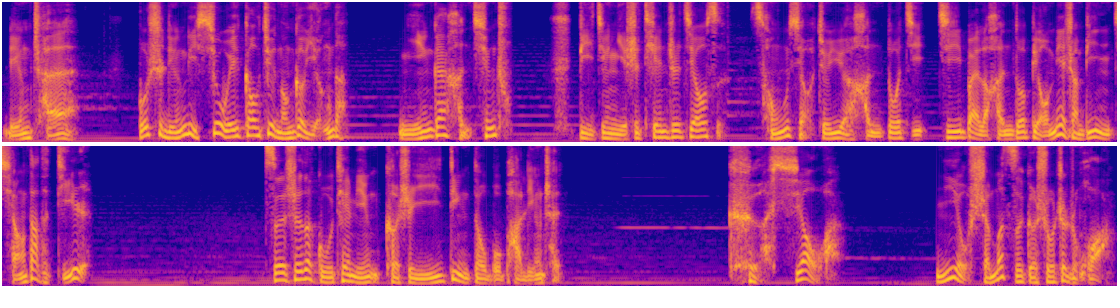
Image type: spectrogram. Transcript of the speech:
凌晨，不是灵力修为高就能够赢的，你应该很清楚。毕竟你是天之骄子，从小就越很多级，击败了很多表面上比你强大的敌人。此时的古天明可是一定都不怕凌晨。可笑啊！你有什么资格说这种话？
